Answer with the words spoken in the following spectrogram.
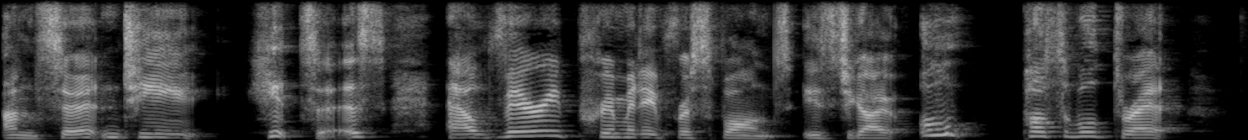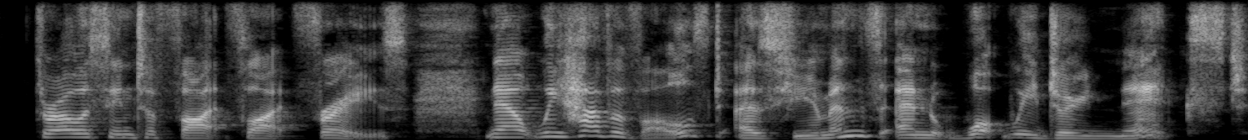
uncertainty hits us, our very primitive response is to go, oh, possible threat, throw us into fight, flight, freeze. Now, we have evolved as humans, and what we do next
